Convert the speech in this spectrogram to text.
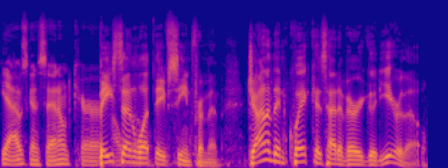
Yeah, I was going to say I don't care based on well- what they've seen from him. Jonathan Quick has had a very good year, though.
